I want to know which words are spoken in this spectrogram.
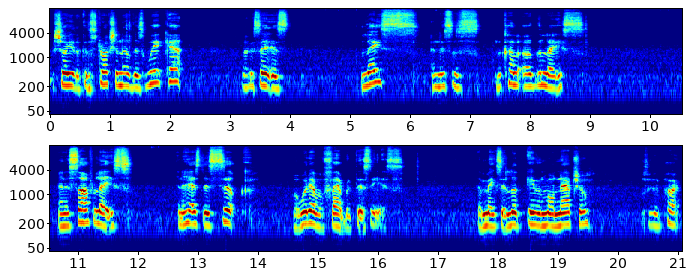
I'll show you the construction of this wig cap. Like I said, it's lace, and this is the color of the lace and it's soft lace and it has this silk or whatever fabric this is that makes it look even more natural. The part?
